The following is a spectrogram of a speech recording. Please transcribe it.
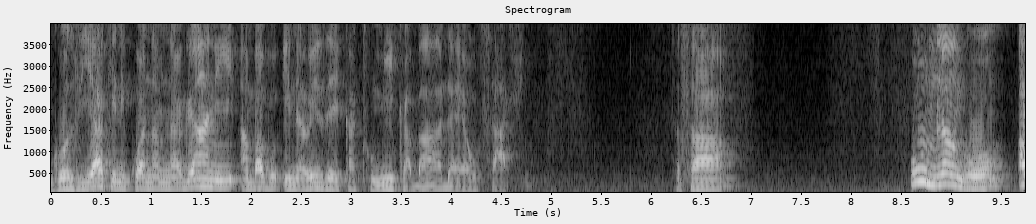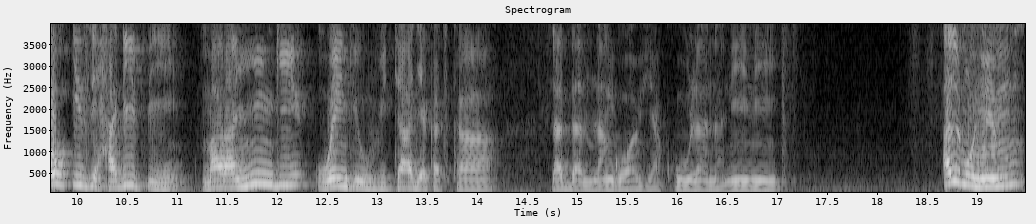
Ngozi yake ni kwa namna gani ambavyo inaweza ikatumika baada ya usafi. Sasa huu mlango au hizi hadithi mara nyingi wengi huvitaja katika labda mlango wa vyakula na nini. Almuhim,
